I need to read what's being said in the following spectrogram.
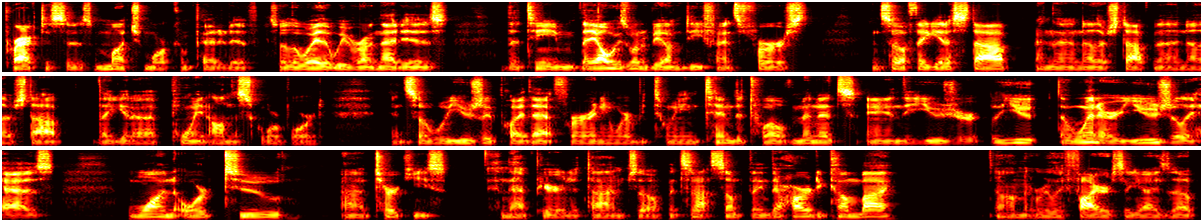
practices much more competitive. So the way that we run that is the team they always want to be on defense first and so if they get a stop and then another stop and another stop, they get a point on the scoreboard. And so we'll usually play that for anywhere between 10 to 12 minutes. And the user, the winner usually has one or two uh, turkeys in that period of time. So it's not something they're hard to come by. Um, it really fires the guys up.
